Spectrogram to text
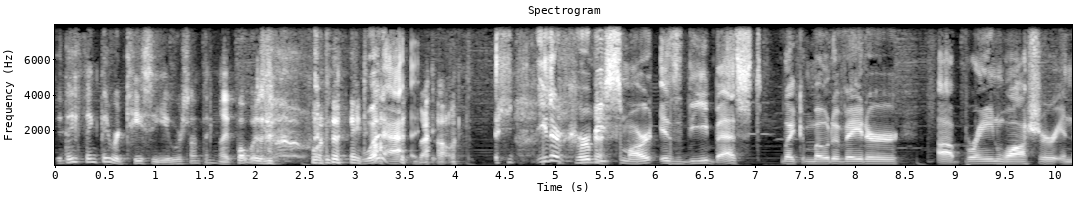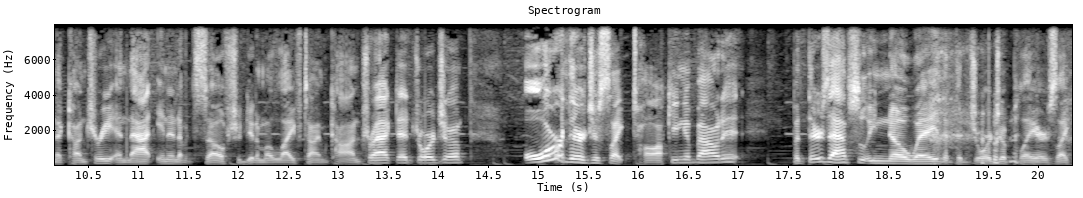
Did they think they were TCU or something? Like, what was what What about? either Kirby Smart is the best like motivator, uh, brainwasher in the country, and that in and of itself should get him a lifetime contract at Georgia, or they're just like talking about it. But there's absolutely no way that the Georgia players, like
